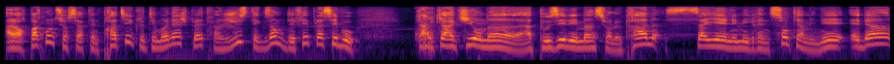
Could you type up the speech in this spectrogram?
Alors par contre sur certaines pratiques, le témoignage peut être un juste exemple d'effet placebo. Quelqu'un à qui on a apposé les mains sur le crâne, ça y est, les migraines sont terminées, eh bien,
